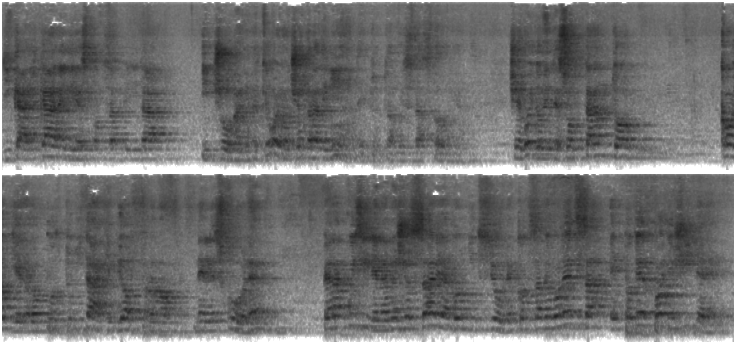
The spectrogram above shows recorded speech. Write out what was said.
di caricare di responsabilità i giovani, perché voi non c'entrate niente in tutta questa storia. Cioè voi dovete soltanto cogliere l'opportunità che vi offrono nelle scuole per acquisire la necessaria cognizione e consapevolezza e poter poi decidere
